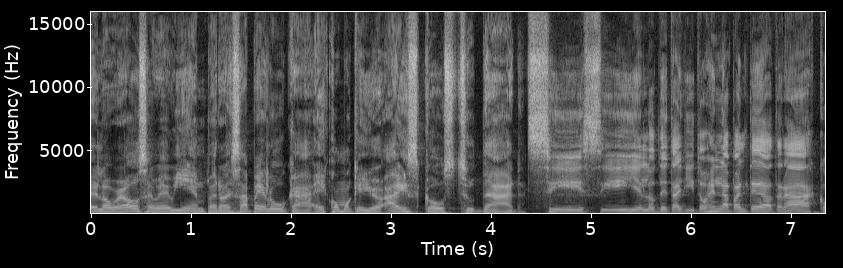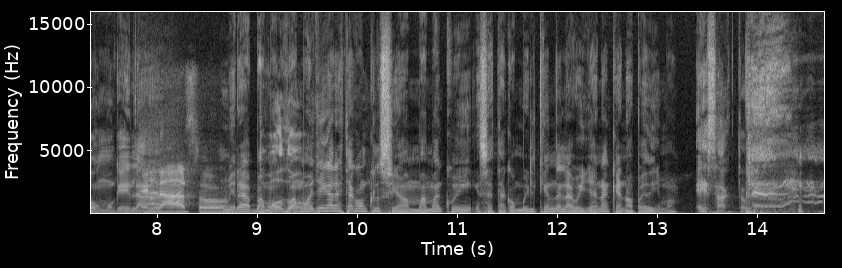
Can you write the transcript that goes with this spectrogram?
el overall se ve bien, pero esa peluca es como que your eyes goes to that. Sí, sí, y en los detallitos en la parte de atrás, como que la... El lazo. Mira, vamos, Todo. vamos a llegar a esta conclusión. Mama Queen se está convirtiendo en la villana que no pedimos. Exacto.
